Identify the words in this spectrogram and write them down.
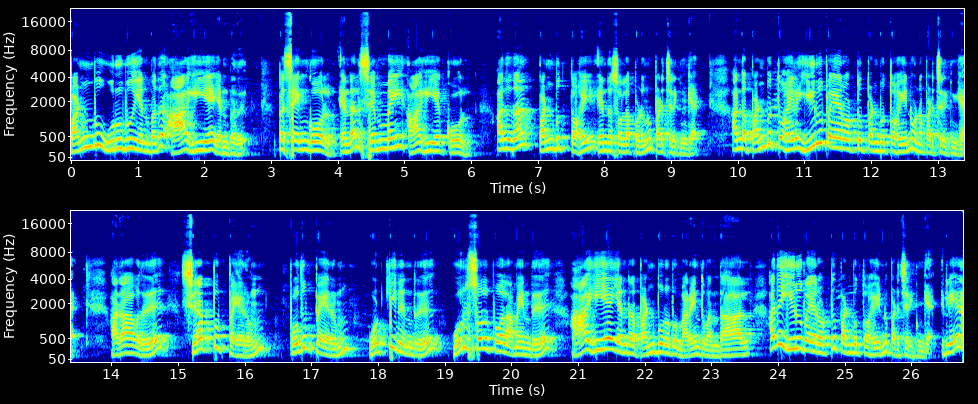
பண்பு உருபு என்பது ஆகிய என்பது. இப்போ செங்கோல் என்றால் செம்மை ஆகிய கோல். அதுதான் பண்புத்தொகை என்று சொல்லப்படும் படிச்சிருக்கீங்க. அந்த பண்புத்தொகையில் இரு பெயரொட்டு பண்புத்தொகைன்னு ஒன்று படிச்சிருக்கீங்க. அதாவது சிறப்பு பெயரும் பொதுப்பெயரும் ஒட்டி நின்று ஒரு சொல் போல் அமைந்து ஆகிய என்ற பண்புருபு மறைந்து வந்தால் அது இரு பெயரொட்டு பண்புத்தொகைன்னு படிச்சிருக்கீங்க இல்லையா?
